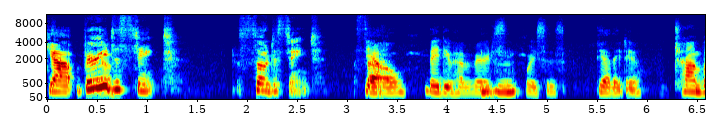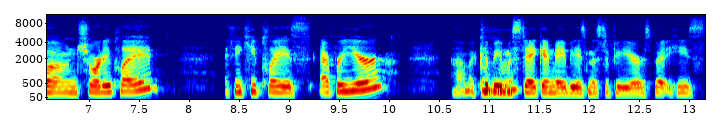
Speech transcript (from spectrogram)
Yeah, very yeah. distinct. So distinct. So yeah, they do have very mm-hmm. distinct voices. Yeah, they do. Trombone Shorty played. I think he plays every year. Um, it could mm-hmm. be mistaken. Maybe he's missed a few years, but he's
